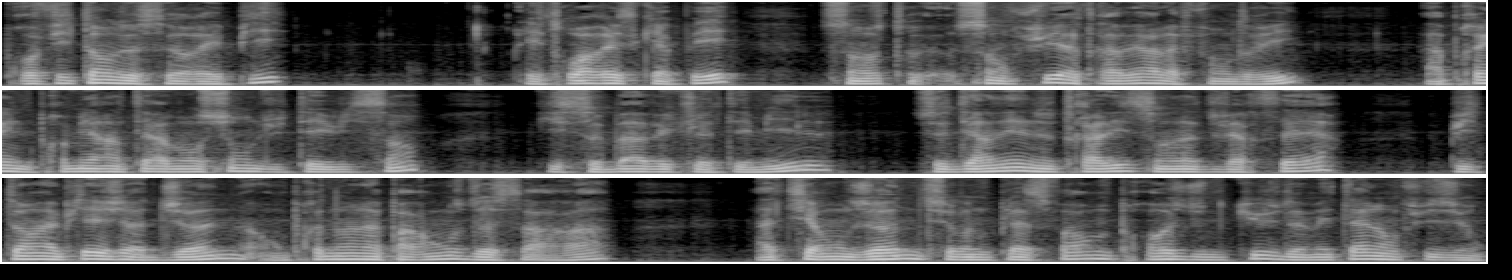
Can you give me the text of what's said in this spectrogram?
Profitant de ce répit, les trois rescapés s'enfuient à travers la fonderie après une première intervention du T-800 qui se bat avec le T-1000. Ce dernier neutralise son adversaire, puis tend un piège à John en prenant l'apparence de Sarah, attirant John sur une plateforme proche d'une cuve de métal en fusion.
